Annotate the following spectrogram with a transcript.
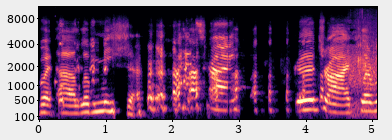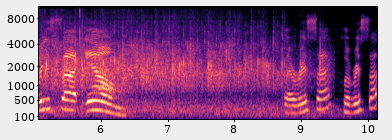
but uh, Lamisha. That's right. Good try. Clarissa M. Clarissa, Clarissa.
